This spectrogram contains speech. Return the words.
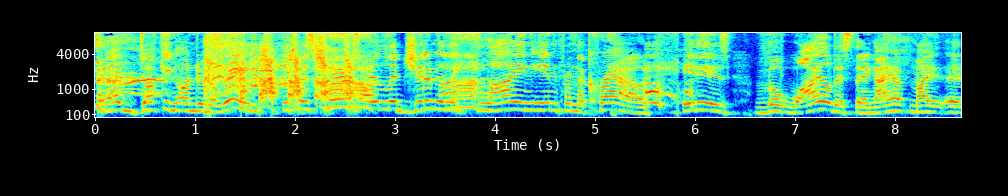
And I'm ducking under the ring because chairs are legitimately flying in from the crowd. It is the wildest thing. I have my uh,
